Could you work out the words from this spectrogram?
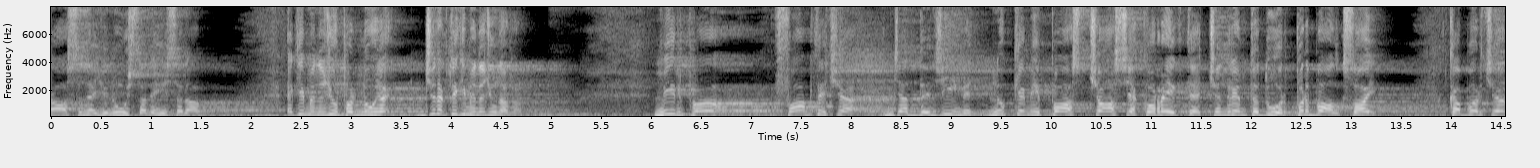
rastin e Junus alejhi selam. E kemi ndëgju për Nuhin, gjithë këto i kemi ndëgju na. Mirëpo, fakti që gjatë dëgjimit nuk kemi pas qasje korrekte, qëndrim të duhur përballë kësaj, ka bërë që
